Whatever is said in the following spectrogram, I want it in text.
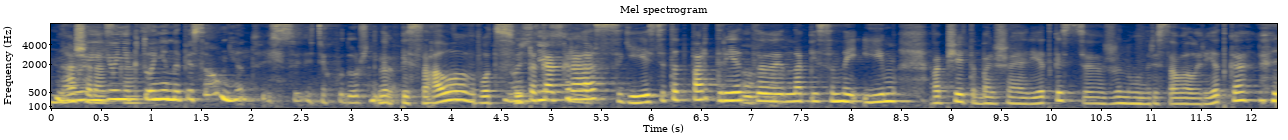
Но Наш ее рассказ. никто не написал, нет, из этих художников? Написал, вот Сута как нет. раз, есть этот портрет, ага. Э, написанный им. Вообще это большая редкость, жену он рисовал редко. Да,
